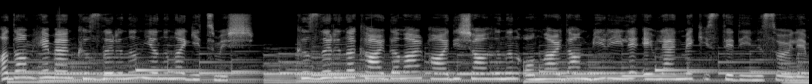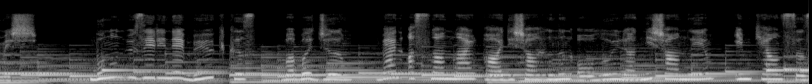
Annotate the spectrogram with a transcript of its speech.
Adam hemen kızlarının yanına gitmiş. Kızlarına kargalar padişahının onlardan biriyle evlenmek istediğini söylemiş. Bunun üzerine büyük kız, babacığım, ben aslanlar padişahının oğluyla nişanlıyım, imkansız,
